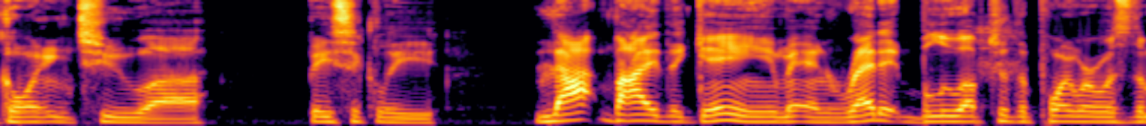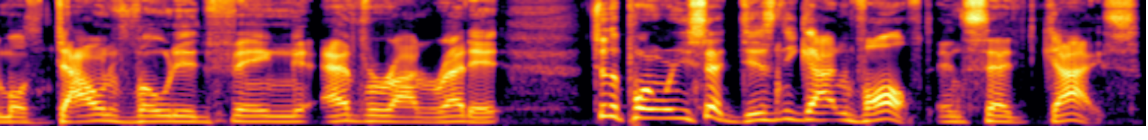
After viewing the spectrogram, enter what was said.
going to uh, basically not buy the game, and Reddit blew up to the point where it was the most downvoted thing ever on Reddit. To the point where you said Disney got involved and said, "Guys,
